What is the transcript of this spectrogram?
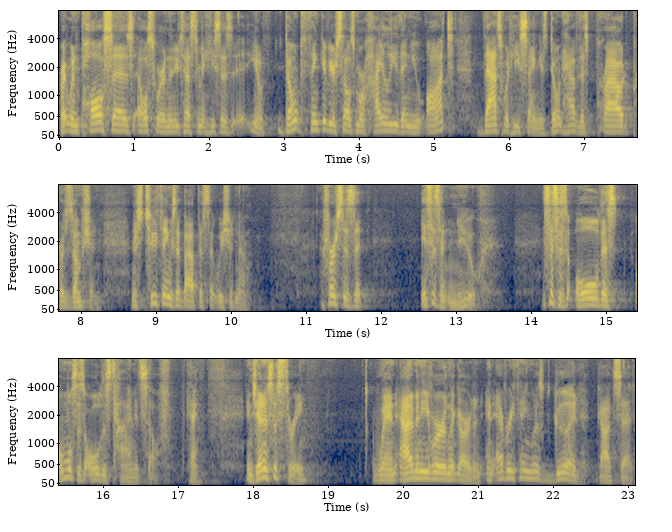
Right? When Paul says elsewhere in the New Testament, he says, you know, don't think of yourselves more highly than you ought. That's what he's saying, is don't have this proud presumption. And there's two things about this that we should know. The first is that this isn't new. This is as old as, almost as old as time itself, okay? In Genesis 3, when Adam and Eve were in the garden and everything was good, God said,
